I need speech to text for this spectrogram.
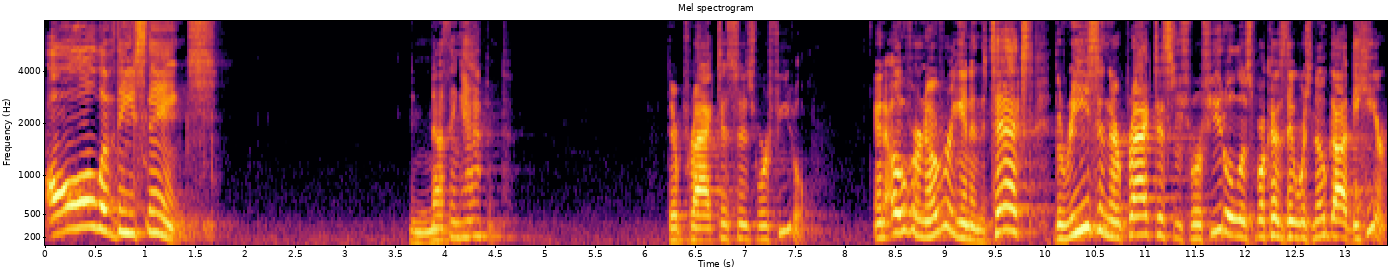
all of these things. And nothing happened. Their practices were futile. And over and over again in the text, the reason their practices were futile is because there was no God to hear.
